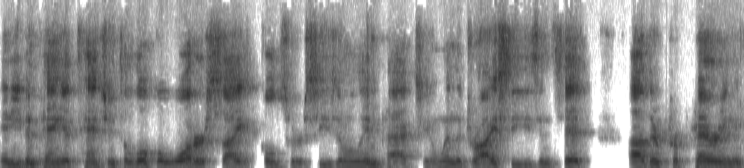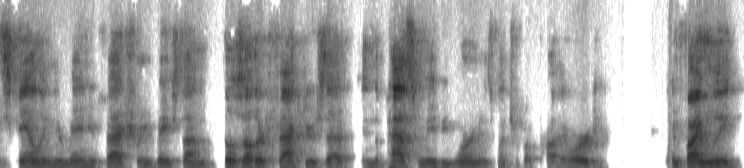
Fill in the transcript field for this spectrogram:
and even paying attention to local water cycles or seasonal impacts. You know, when the dry seasons hit, uh, they're preparing and scaling their manufacturing based on those other factors that in the past maybe weren't as much of a priority. And finally,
